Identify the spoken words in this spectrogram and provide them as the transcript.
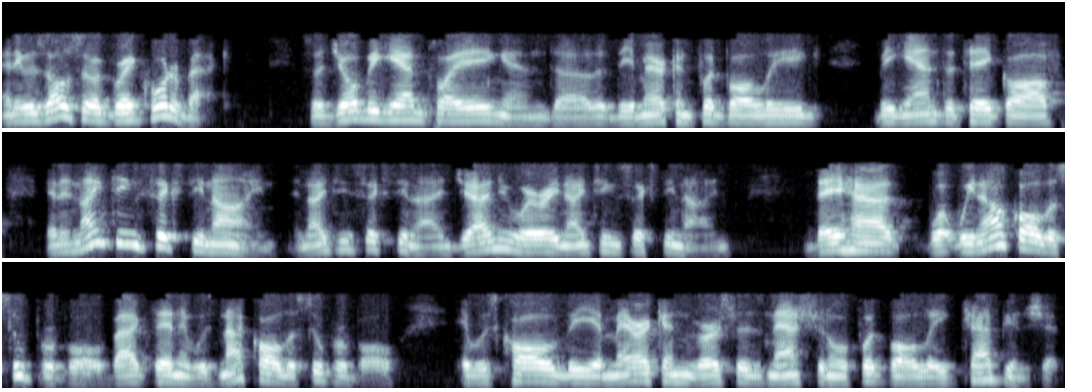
And he was also a great quarterback. So Joe began playing, and uh, the American Football League began to take off. And in 1969, in 1969, January 1969, they had what we now call the Super Bowl. Back then, it was not called the Super Bowl. It was called the American versus National Football League Championship.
